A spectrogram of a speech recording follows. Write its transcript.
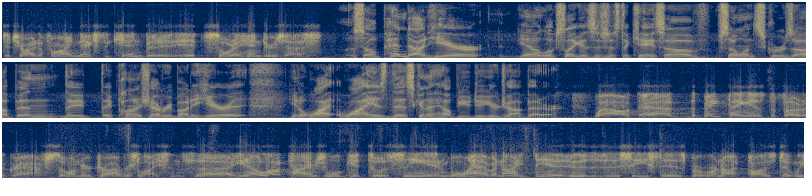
to try to find next of kin, but it, it sort of hinders us so PennDOT here you know, looks like this is just a case of someone screws up and they they punish everybody here. It, you know, why why is this going to help you do your job better? Well, uh, the big thing is the photographs on their driver's license. Uh, you know, a lot of times we'll get to a scene and we'll have an idea who the deceased is, but we're not positively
